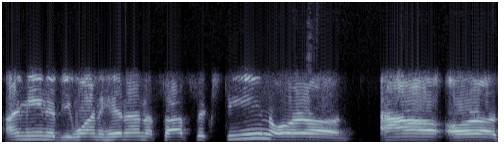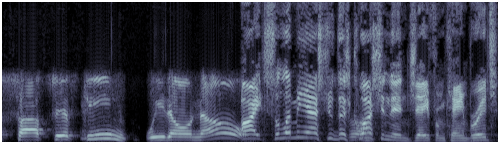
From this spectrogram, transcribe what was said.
I mean, if you want to hit on a soft sixteen or a uh, or a soft fifteen, we don't know. All right, so let me ask you this question then, Jay from Cambridge.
